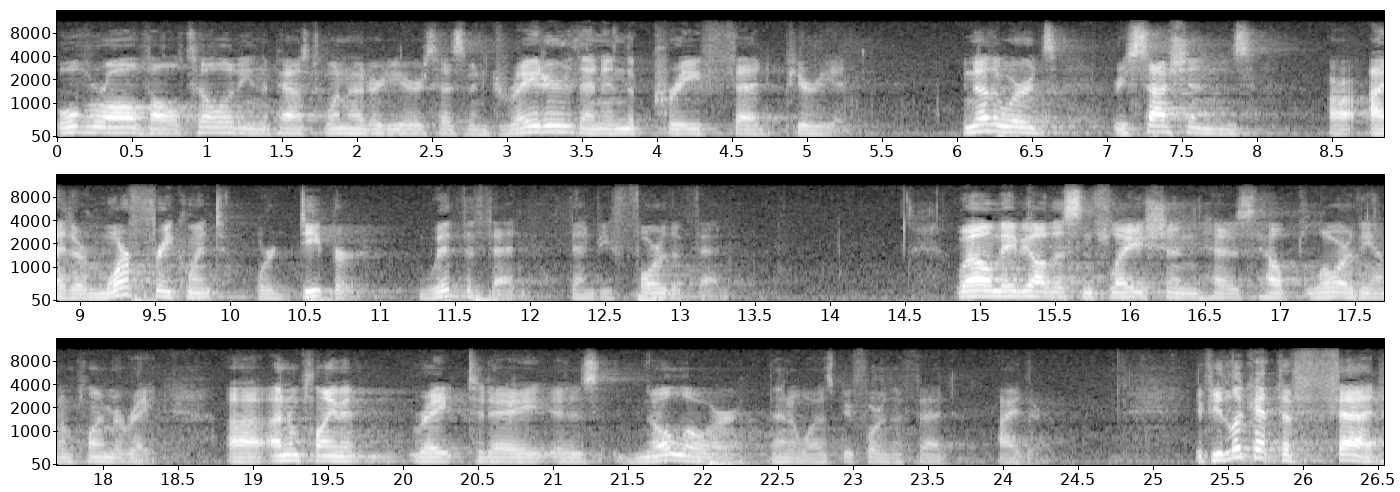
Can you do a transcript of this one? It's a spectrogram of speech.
overall volatility in the past 100 years has been greater than in the pre-Fed period. In other words, recessions are either more frequent or deeper with the Fed than before the Fed. Well, maybe all this inflation has helped lower the unemployment rate. Uh, unemployment rate today is no lower than it was before the Fed either. If you look at the Fed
